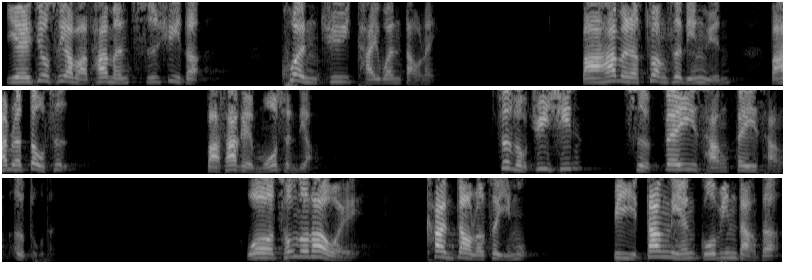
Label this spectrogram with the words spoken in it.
也就是要把他们持续的。困居台湾岛内，把他们的壮志凌云，把他们的斗志，把它给磨损掉。这种居心是非常非常恶毒的。我从头到尾看到了这一幕，比当年国民党的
